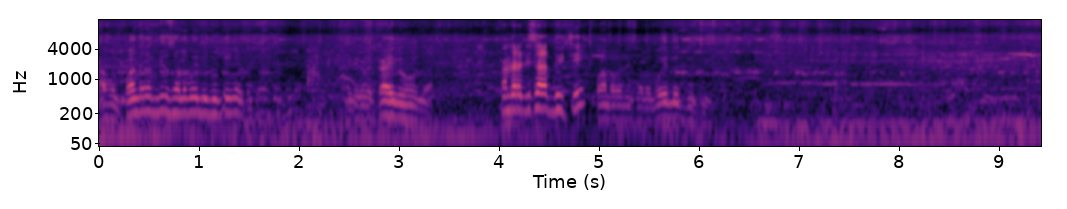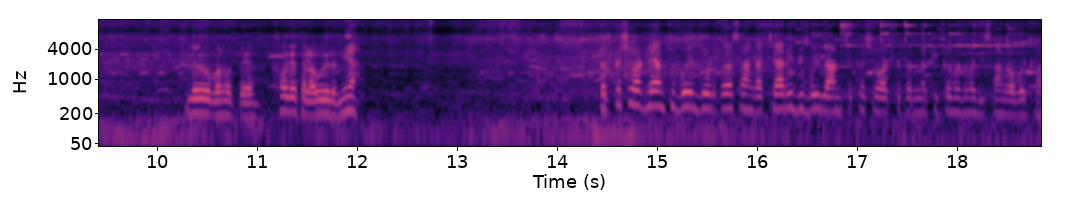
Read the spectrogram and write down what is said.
आपण पंधरा दिवसाला बैल धुतोय बरं का. काय बी होऊन जा पंधरा दिवसाला धुयचे? पंधरा दिवसाला बैलच धुते लय बरं होतं खाऊ द्या त्याला वैरण या. तर कसे वाटले आमची बैल जोडतं सांगा. चारही बी बैल आमचे कसे वाटले तर नक्की कमेंटमध्ये सांगा बरं का.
